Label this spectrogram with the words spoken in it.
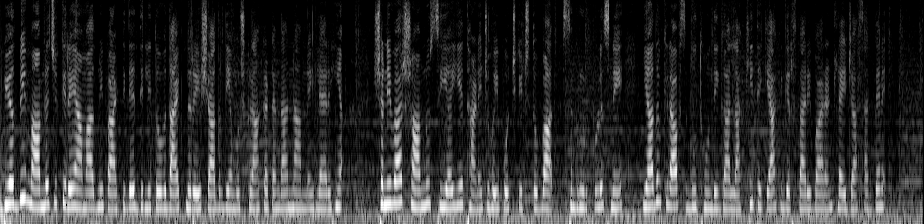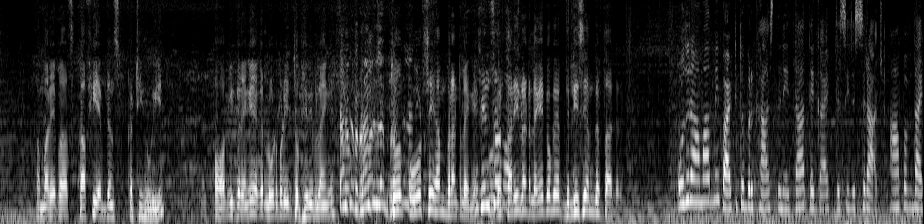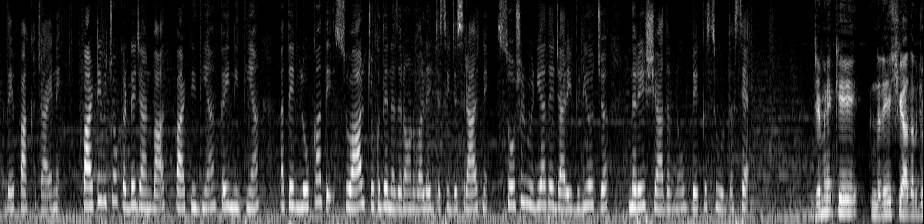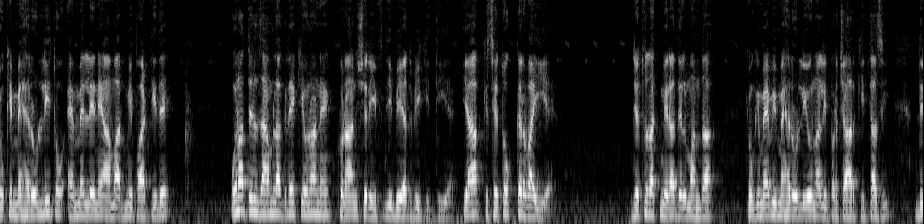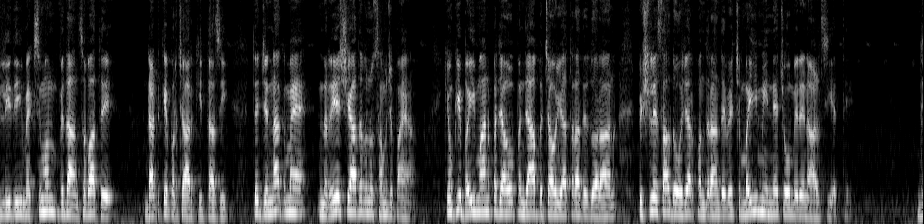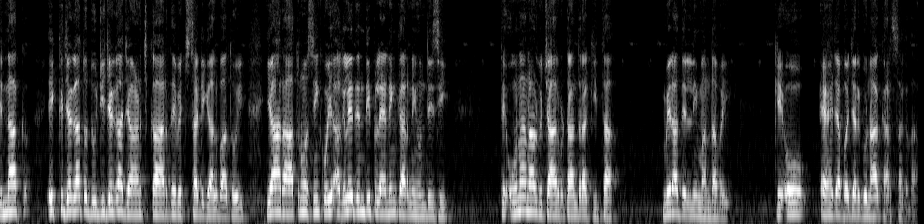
ਬੇਅਦਬੀ ਮਾਮਲੇ 'ਚ ਘਿਰੇ ਆਮ ਆਦਮੀ ਪਾਰਟੀ ਦੇ ਦਿੱਲੀ ਤੋਂ ਵਿਧਾਇਕ ਨਰੇਸ਼ ਯਾਦਵ ਦੀਆਂ ਮੁਸ਼ਕਲਾਂ ਘਟਣ ਦਾ ਨਾਮ ਨਹੀਂ ਲੈ ਰਹੀਆਂ ਸ਼ਨੀਵਾਰ ਸ਼ਾਮ ਨੂੰ ਸੀਆਈਏ ਥਾਣੇ 'ਚ ਹੋਈ ਪੁੱਛਗਿੱਛ ਤੋਂ ਬਾਅਦ ਸੰਗਰੂਰ ਪੁਲਿਸ ਨੇ ਯਾਦਵ ਖਿਲਾਫ ਸਬੂਤ ਹੋਣ ਦੀ ਗੱਲ ਆਖੀ ਤੇ ਕਿਹਾ ਕਿ ਗ੍ਰਿਫਤਾਰੀ ਵਾਰੰਟ ਲਏ ਜਾ ਸਕਦੇ ਨੇ हमारे पास काफ़ी एविडेंस इकट्ठी हो गई है और भी करेंगे अगर लोड पड़ी तो फिर भी बुलाएंगे तो कोर्ट से हम वारंट लेंगे गिरफ्तारी वारंट लेंगे क्योंकि दिल्ली से हम गिरफ्तार करेंगे ਉਧਰ ਆਮ ਆਦਮੀ ਪਾਰਟੀ ਤੋਂ ਬਰਖਾਸਤ ਨੇਤਾ ਤੇ ਗਾਇਕ ਤਸੀ ਜਸਰਾਜ ਆਪ ਵਿਧਾਇਕ ਦੇ ਪੱਖ 'ਚ ਨੇ। ਪਾਰਟੀ ਵਿੱਚੋਂ ਕੱਢੇ ਜਾਣ ਬਾਅਦ ਪਾਰਟੀ ਦੀਆਂ ਕਈ ਨੀਤੀਆਂ ਅਤੇ ਲੋਕਾਂ ਤੇ ਸਵਾਲ ਚੁੱਕਦੇ ਨਜ਼ਰ ਆਉਣ ਵਾਲੇ ਜਸੀ ਜਸਰਾਜ ਨੇ ਸੋਸ਼ਲ ਮੀਡੀਆ ਤੇ ਜਾਰੀ ਵੀਡੀਓ 'ਚ ਨਰੇਸ਼ ਯਾਦਵ ਨੂੰ ਬੇਕਸੂਰ ਦੱਸਿਆ। ਜਿਵੇਂ ਕਿ ਨਰੇਸ਼ ਯਾਦਵ ਜੋ ਕਿ ਮਹਿਰੋਲੀ ਤੋਂ ਐਮਐਲਏ ਨੇ ਆਮ ਆਦਮੀ ਪਾਰਟੀ ਦੇ, ਉਹਨਾਂ ਤੇ ਇਲਜ਼ਾਮ ਲੱਗ ਰਿਹਾ ਕਿ ਉਹਨਾਂ ਨੇ ਕੁਰਾਨ ਸ਼ਰੀਫ ਦੀ ਬੇਅਦਬੀ ਕੀਤੀ ਹੈ ਜਾਂ ਕਿਸੇ ਤੋਂ ਕਰਵਾਈ ਹੈ। ਜਿੱਥੋਂ ਤੱਕ ਮੇਰਾ ਦਿਲ ਮੰਨਦਾ ਕਿਉਂਕਿ ਮੈਂ ਵੀ ਮਹਿਰੋਲੀ ਉਹਨਾਂ ਲਈ ਪ੍ਰਚਾਰ ਕੀਤਾ ਸੀ। ਦਿੱਲੀ ਦੀ ਮੈਕਸਿਮਮ ਵਿਧਾਨ ਸਭਾ ਤੇ ਡਟ ਕੇ ਪ੍ਰਚਾਰ ਕੀਤਾ ਸੀ। ਤੇ ਜਿੰਨਾ ਕੁ ਮੈਂ ਨਰੇਸ਼ ਯਾਦਵ ਨੂੰ ਸਮਝ ਪਾਇਆ, ਕਿਉਂਕਿ ਬੇਈਮਾਨ ਭਜਾਓ ਪੰਜਾਬ ਬਚਾਓ ਯਾਤਰਾ ਦੇ ਦੌਰਾਨ ਪਿਛਲੇ ਸਾਲ 2015 ਦੇ ਵਿੱਚ ਮਈ ਮਹੀਨੇ 'ਚ ਉਹ ਮੇਰੇ ਨਾਲ ਸੀ ਇੱਥੇ। ਜਿੰਨਾ ਕੁ ਇੱਕ ਜਗ੍ਹਾ ਤੋਂ ਦੂਜੀ ਜਗ੍ਹਾ ਜਾਣ ਚ ਕਾਰ ਦੇ ਵਿੱਚ ਸਾਡੀ ਗੱਲਬਾਤ ਹੋਈ ਜਾਂ ਰਾਤ ਨੂੰ ਅਸੀਂ ਕੋਈ ਅਗਲੇ ਦਿਨ ਦੀ ਪਲੈਨਿੰਗ ਕਰਨੀ ਹੁੰਦੀ ਸੀ ਤੇ ਉਹਨਾਂ ਨਾਲ ਵਿਚਾਰ ਵਟਾਂਦਰਾ ਕੀਤਾ, ਮੇਰਾ ਦਿਲ ਨਹੀਂ ਮੰਨਦਾ ਬਈ। ਕਿ ਉਹ ਇਹੋ ਜਿਹਾ ਬਜਰ ਗੁਨਾਹ ਕਰ ਸਕਦਾ।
